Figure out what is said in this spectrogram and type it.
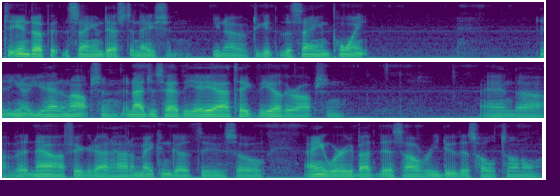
to end up at the same destination you know to get to the same point. You know you had an option and I just had the AI take the other option. And uh, but now I figured out how to make them go through so I ain't worried about this. I'll redo this whole tunnel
